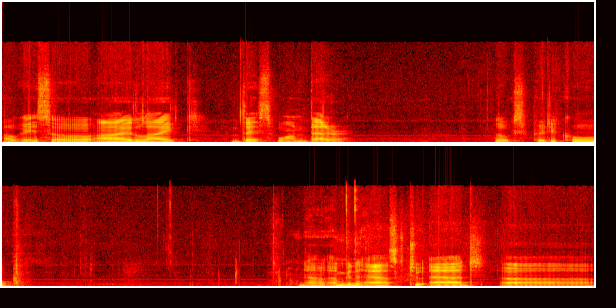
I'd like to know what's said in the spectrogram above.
okay so I like this one better. Looks pretty cool. Now I'm gonna ask to add uh,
